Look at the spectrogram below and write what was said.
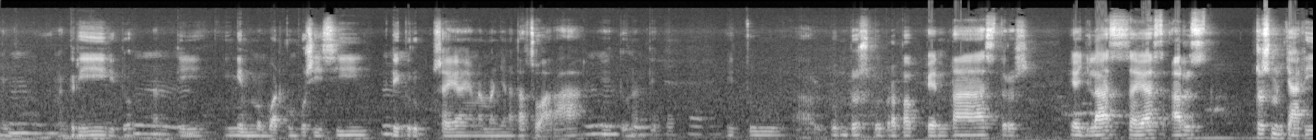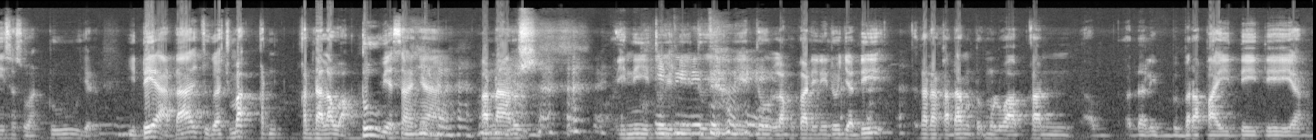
Hmm. negeri gitu nanti ingin membuat komposisi di Hmm. grup saya yang namanya Natal Suara itu nanti itu album terus beberapa pentas terus ya jelas saya harus terus mencari sesuatu ya ide ada juga cuma ken- kendala waktu biasanya karena harus ini itu Itu, ini itu itu, ini itu iya. lakukan ini itu jadi kadang-kadang untuk meluapkan uh, dari beberapa ide-ide yang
